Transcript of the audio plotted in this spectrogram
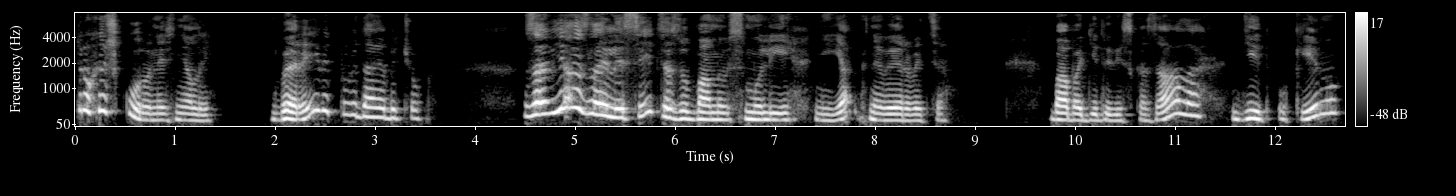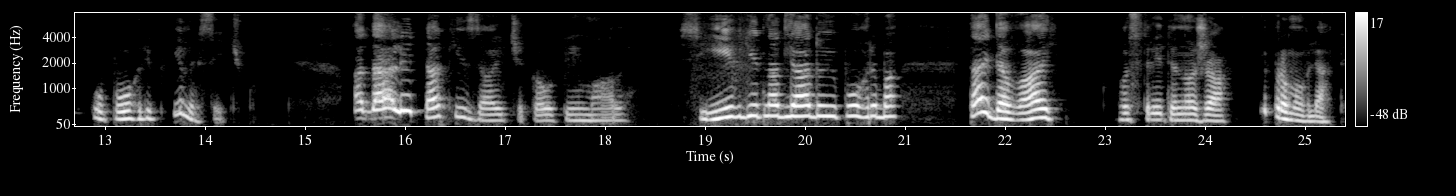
трохи шкуру не зняли. Бери, відповідає бичок. Зав'язла й лисиця зубами в смолі, ніяк не вирветься. Баба дідові сказала, дід укинув у погріб і лисичку. А далі так і зайчика упіймали. Сів дід над лядою погреба та й давай гострити ножа і промовляти.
